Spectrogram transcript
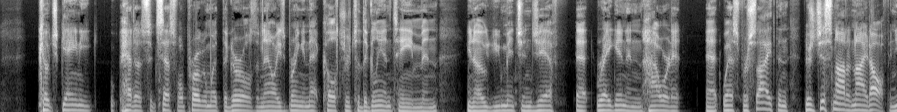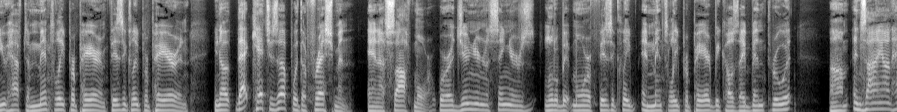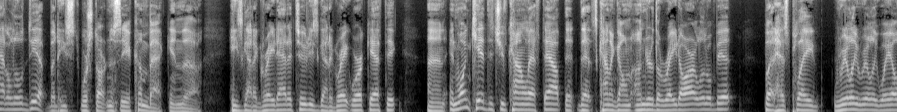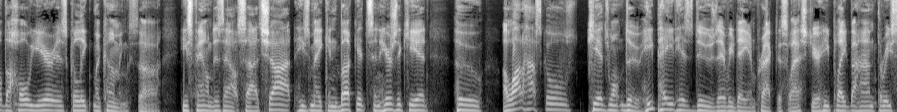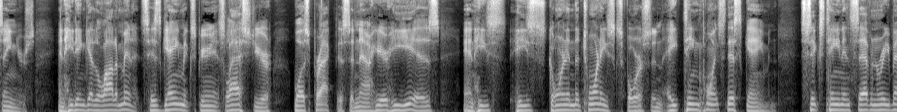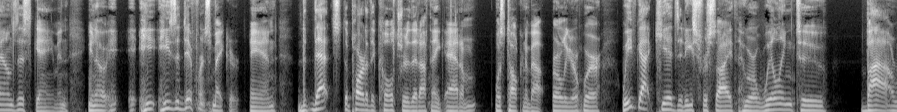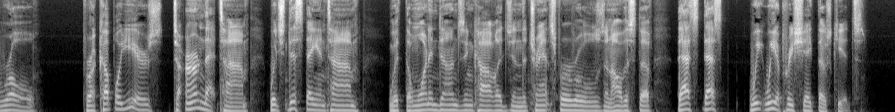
Coach Gainey had a successful program with the girls, and now he's bringing that culture to the Glenn team. And you know, you mentioned Jeff at Reagan and Howard at at West Forsyth, and there's just not a night off, and you have to mentally prepare and physically prepare, and you know that catches up with a freshman and a sophomore, where a junior and a senior's a little bit more physically and mentally prepared because they've been through it. Um, and Zion had a little dip, but he's we're starting to see a comeback, and uh, he's got a great attitude. He's got a great work ethic, and and one kid that you've kind of left out that that's kind of gone under the radar a little bit, but has played really really well the whole year is Kalik McCummings. Uh, he's found his outside shot. He's making buckets, and here's a kid who a lot of high schools kids won't do. He paid his dues every day in practice last year. He played behind three seniors and he didn't get a lot of minutes. His game experience last year was practice, and now here he is, and he's he's scoring in the twenties for us, and 18 points this game, and 16 and seven rebounds this game, and you know he, he he's a difference maker, and th- that's the part of the culture that I think Adam was talking about earlier, where we've got kids at East Forsyth who are willing to buy a role for a couple years to earn that time, which this day and time with the one and dones in college and the transfer rules and all this stuff, that's that's we we appreciate those kids.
